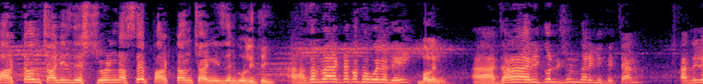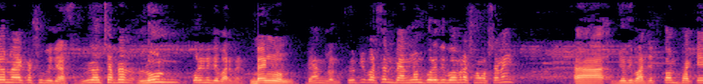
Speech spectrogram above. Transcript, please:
পার্ক টাউন চাইনিজ রেস্টুরেন্ট আছে পার্ক টাউন চাইনিজের গলিতেই। আর হাজার ভাই একটা কথা বলে দেই। বলেন। যারা রিকন্ডিশন গাড়ি নিতে চান তাদের জন্য একটা সুবিধা আছে। সুবিধা হচ্ছে আপনার লোন করে নিতে পারবেন। Bank loan bank loan fifty percent bank loan করে দিব আমরা সমস্যা নাই। যদি বাজেট কম থাকে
